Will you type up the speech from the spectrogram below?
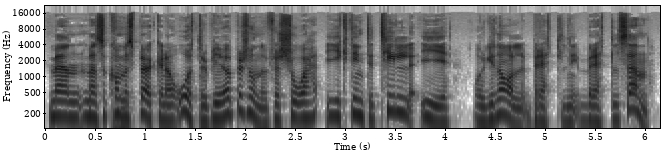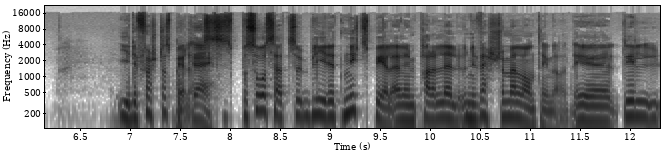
Men, men så kommer spökena att återuppliva personen, för så gick det inte till i originalberättelsen i det första spelet. S- På så sätt så blir det ett nytt spel, eller en parallell universum eller någonting. Då. Det, är, det, är,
